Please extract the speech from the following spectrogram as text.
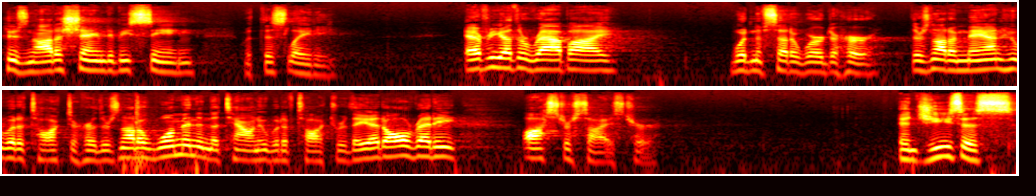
who's not ashamed to be seen with this lady. Every other rabbi wouldn't have said a word to her. There's not a man who would have talked to her. There's not a woman in the town who would have talked to her. They had already ostracized her. And Jesus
